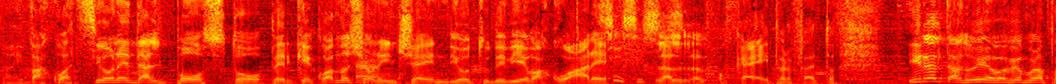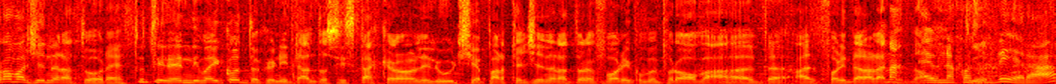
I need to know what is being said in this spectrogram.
No, Evacuazione dal posto, perché quando c'è Eh. un incendio tu devi evacuare. Sì, sì, sì, la- la- ok, perfetto. In realtà noi abbiamo una prova generatore. Tu ti rendi mai conto che ogni tanto si staccano le luci e parte il generatore fuori come prova d- al- fuori dalla radio? Ma No. è una cosa vera?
